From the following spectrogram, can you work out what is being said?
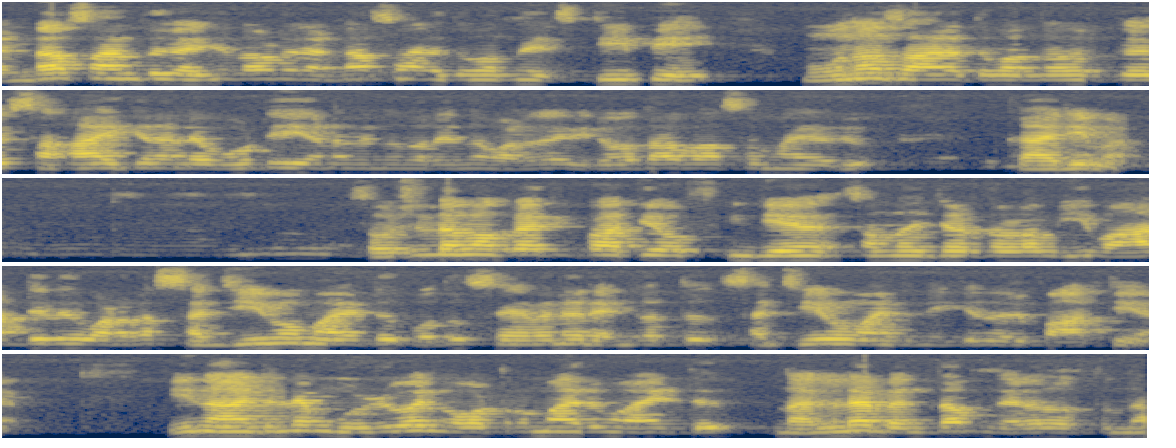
രണ്ടാം സ്ഥാനത്ത് കഴിഞ്ഞ തവണ രണ്ടാം സ്ഥാനത്ത് വന്ന എസ് ടി പി മൂന്നാം സ്ഥാനത്ത് വന്നവർക്ക് സഹായിക്കണം അല്ലെ വോട്ട് ചെയ്യണം എന്ന് പറയുന്ന വളരെ വിരോധാഭാസമായ ഒരു കാര്യമാണ്. സോഷ്യൽ ഡെമോക്രാറ്റിക് പാർട്ടി ഓഫ് ഇന്ത്യയെ സംബന്ധിച്ചിടത്തോളം ഈ വാർഡിൽ വളരെ സജീവമായിട്ട് പൊതുസേവന രംഗത്ത് സജീവമായിട്ട് നിൽക്കുന്ന ഒരു പാർട്ടിയാണ്. ഈ നാട്ടിലെ മുഴുവൻ വോട്ടർമാരുമായിട്ട് നല്ല ബന്ധം നിലനിർത്തുന്ന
